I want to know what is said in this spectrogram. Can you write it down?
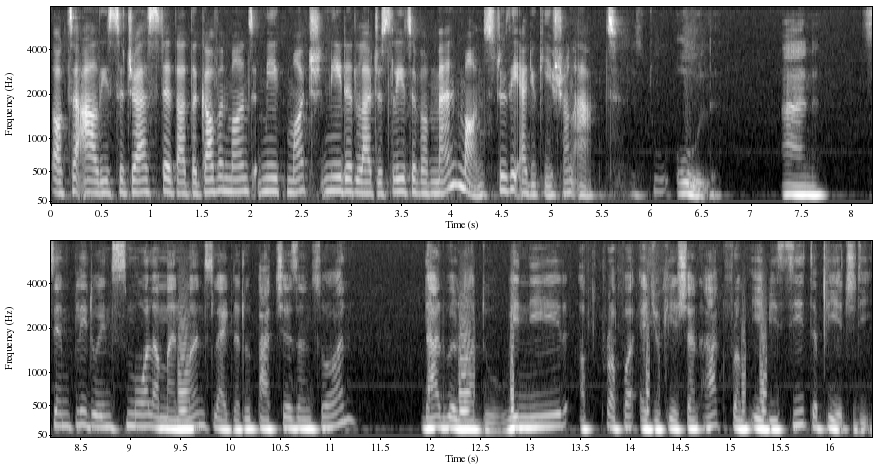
Dr. Ali suggested that the government make much needed legislative amendments to the Education Act. It's too old, and simply doing small amendments like little patches and so on, that will not do. We need a proper Education Act from ABC to PhD.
